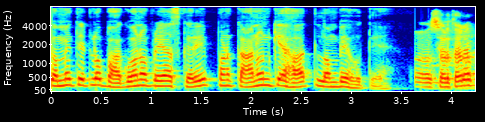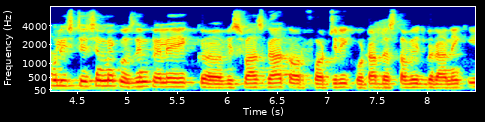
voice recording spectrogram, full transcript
ગમે તેટલો ભાગવાનો પ્રયાસ કરે, પણ કાનૂન કે હાથ લંબે હોતે. सरथाना पुलिस स्टेशन में कुछ दिन पहले एक विश्वासघात और फॉर्जरी कोटा दस्तावेज़ बनाने की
